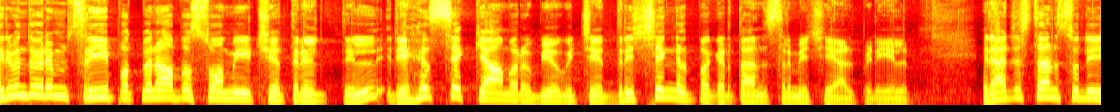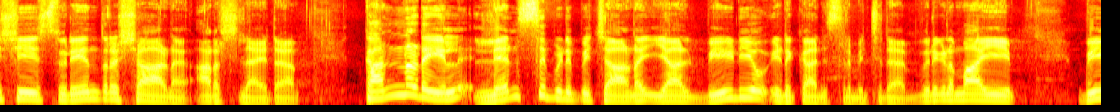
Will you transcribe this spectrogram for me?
തിരുവനന്തപുരം ശ്രീ പത്മനാഭസ്വാമി ക്ഷേത്രത്തിൽ രഹസ്യ ക്യാമറ ഉപയോഗിച്ച് ദൃശ്യങ്ങൾ പകർത്താൻ ശ്രമിച്ചയാൾ പിടിയിൽ. രാജസ്ഥാൻ സ്വദേശി സുരേന്ദ്ര ഷാ ആണ് അറസ്റ്റിലായത്. കണ്ണടയിൽ ലെൻസ് പിടിപ്പിച്ചാണ് ഇയാൾ വീഡിയോ എടുക്കാൻ ശ്രമിച്ചത്. വിവരങ്ങളുമായി വി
